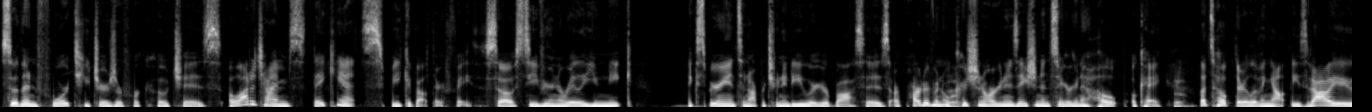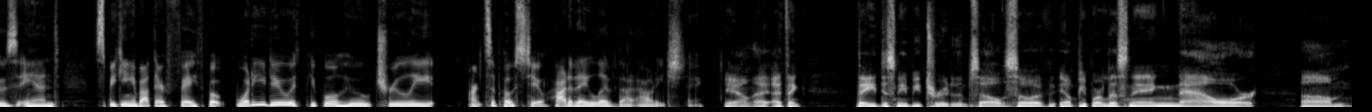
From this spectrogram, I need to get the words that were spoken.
So then for teachers or for coaches, a lot of times they can't speak about their faith. So Steve, you're in a really unique experience and opportunity where your bosses are part of an Christian organization. And so you're going to hope, okay, let's hope they're living out these values and speaking about their faith. But what do you do with people who truly aren't supposed to? How do they live that out each day? Yeah, I, I think they just need to be true to themselves. So if you know people are listening now, or um,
